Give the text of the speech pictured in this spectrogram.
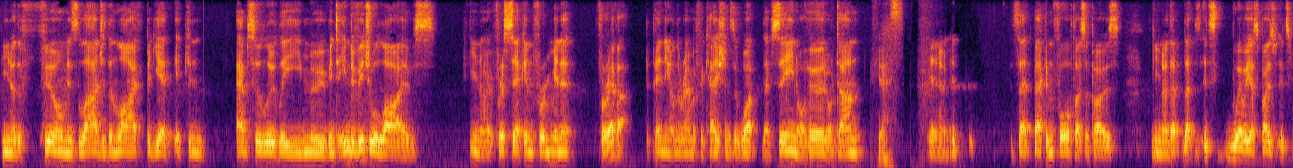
you know the film is larger than life, but yet it can absolutely move into individual lives, you know, for a second, for a minute, forever, depending on the ramifications of what they've seen or heard or done. Yes. You know, it, it's that back and forth, I suppose. You know, that that it's where we, I suppose, it's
